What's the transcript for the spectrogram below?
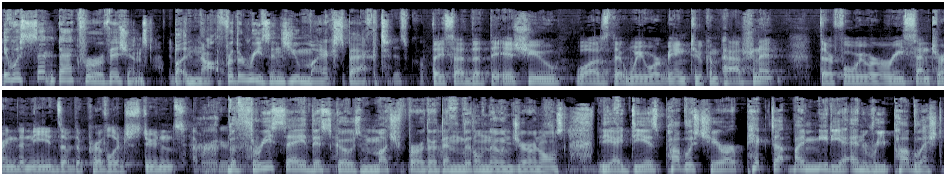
It was sent back for revisions, but not for the reasons you might expect. They said that the issue was that we were being too compassionate, therefore, we were recentering the needs of the privileged students. The three say this goes much further than little known journals. The ideas published here are picked up by media and republished,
